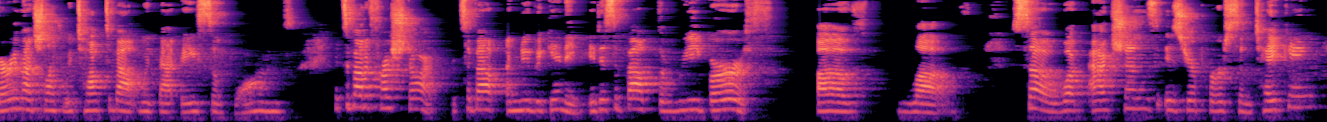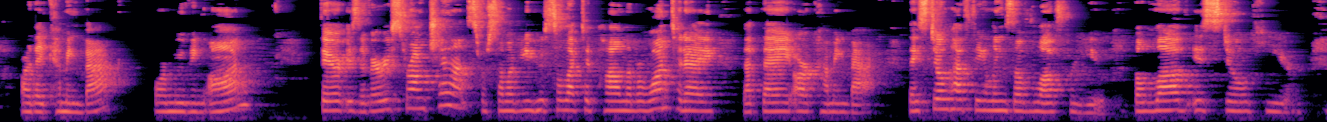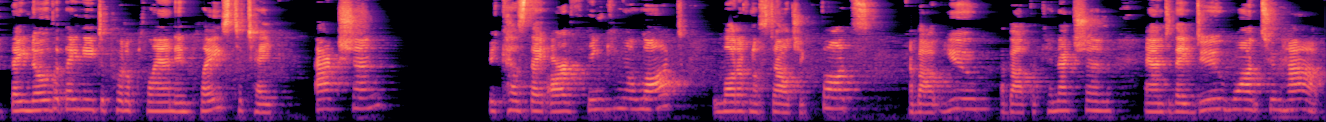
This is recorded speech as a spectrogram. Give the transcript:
very much like we talked about with that Ace of Wands, it's about a fresh start. It's about a new beginning. It is about the rebirth of love. So what actions is your person taking? Are they coming back or moving on? There is a very strong chance for some of you who selected pile number one today that they are coming back. They still have feelings of love for you. The love is still here. They know that they need to put a plan in place to take action because they are thinking a lot, a lot of nostalgic thoughts about you, about the connection, and they do want to have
